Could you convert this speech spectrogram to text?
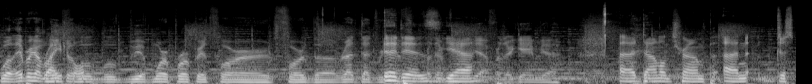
Well, Abraham Rifle. Lincoln will, will be more appropriate for for the Red Dead It Redemption. is, for their, yeah. Yeah, for their game, yeah. Uh, Donald Trump. Uh, just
